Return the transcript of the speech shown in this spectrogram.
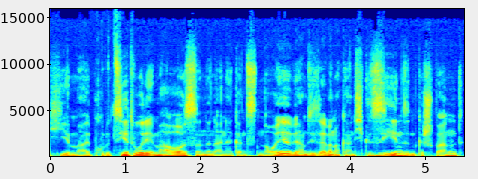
hier mal produziert wurde im Haus, sondern eine ganz neue. Wir haben sie selber noch gar nicht gesehen, sind gespannt.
